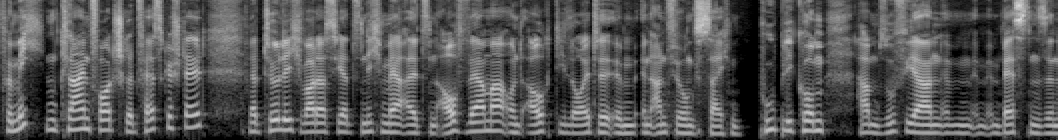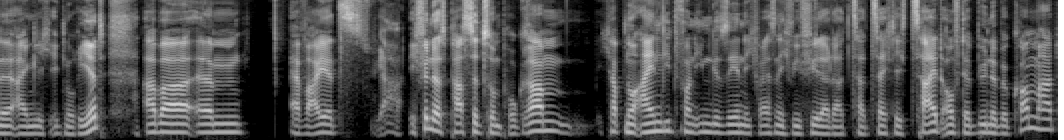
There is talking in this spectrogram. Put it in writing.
für mich einen kleinen Fortschritt festgestellt. Natürlich war das jetzt nicht mehr als ein Aufwärmer und auch die Leute im, in Anführungszeichen, Publikum haben Sufjan im, im, im besten Sinne eigentlich ignoriert. Aber ähm, er war jetzt, ja, ich finde, das passte zum Programm. Ich habe nur ein Lied von ihm gesehen. Ich weiß nicht, wie viel er da tatsächlich Zeit auf der Bühne bekommen hat.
